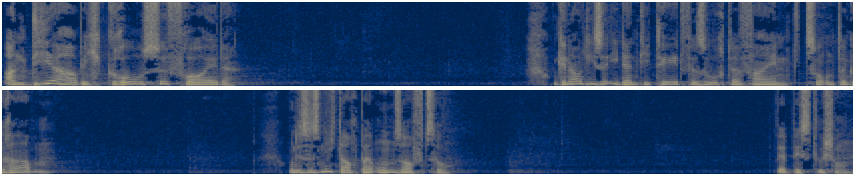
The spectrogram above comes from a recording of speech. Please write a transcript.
an dir habe ich große Freude. Und genau diese Identität versucht der Feind zu untergraben. Und es ist nicht auch bei uns oft so. Wer bist du schon?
